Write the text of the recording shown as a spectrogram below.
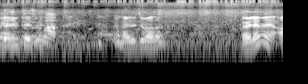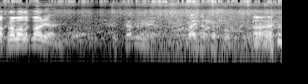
Benim tezgahım. Bak. Haydi cumalar. Öyle mi? Akrabalık var yani. Kaynatası olur. Ha.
